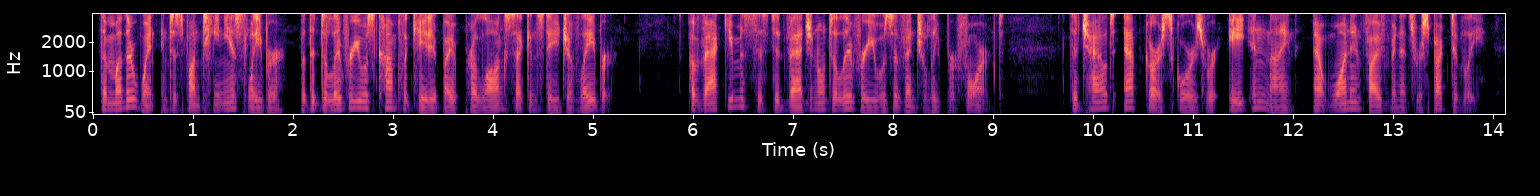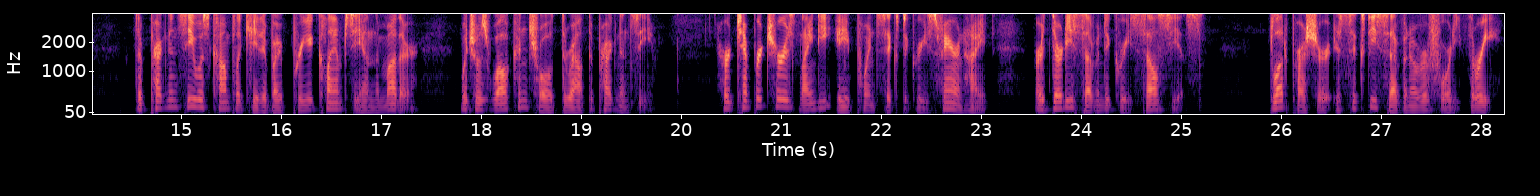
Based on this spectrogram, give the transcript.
The mother went into spontaneous labor, but the delivery was complicated by a prolonged second stage of labor. A vacuum assisted vaginal delivery was eventually performed. The child's APGAR scores were 8 and 9 at 1 and 5 minutes respectively. The pregnancy was complicated by preeclampsia in the mother, which was well controlled throughout the pregnancy. Her temperature is 98.6 degrees Fahrenheit, or 37 degrees Celsius. Blood pressure is 67 over 43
